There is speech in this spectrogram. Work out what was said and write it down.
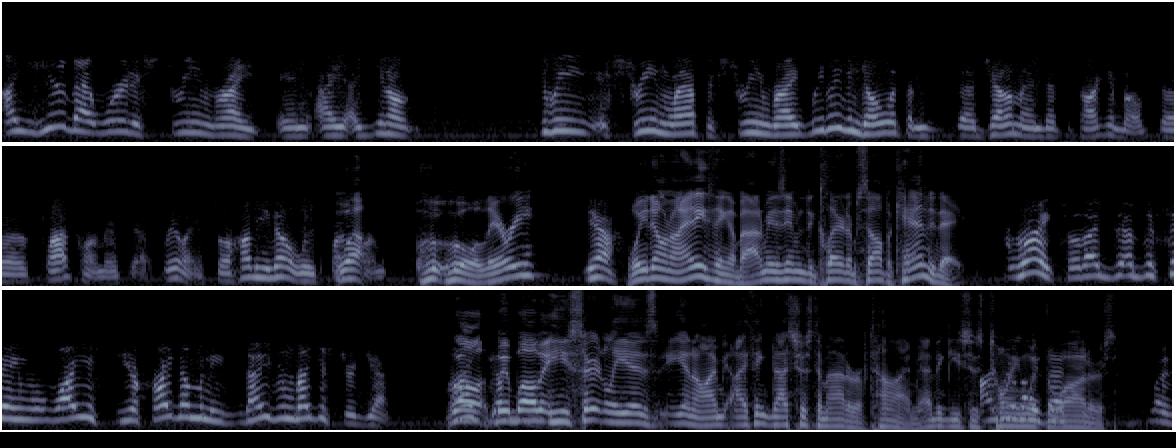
I hear that word extreme right, and I, I you know, do we extreme left, extreme right? We don't even know what the, the gentleman that you're talking about the platform is yet, really. So how do you know his platform? Well, who, who O'Leary? Yeah. We don't know anything about him. He hasn't even declared himself a candidate. Right. So that, I'm just saying, well, why are you you're frightened him and he's not even registered yet? Well, right, well, he certainly is. You know, I mean, I think that's just a matter of time. I think he's just toying with the waters. But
